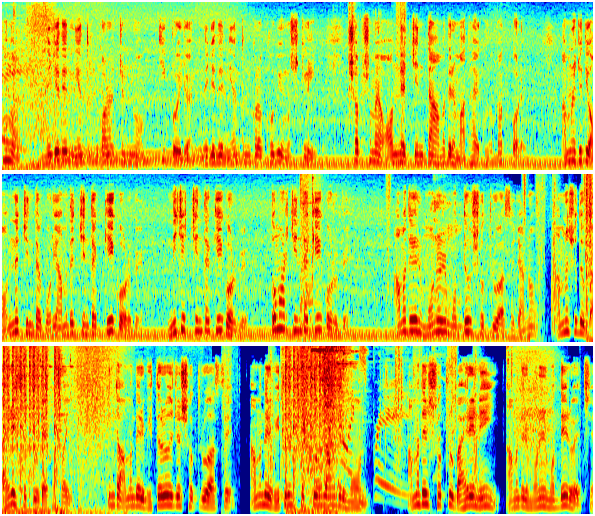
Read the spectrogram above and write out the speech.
শোনো, নিজেদের নিয়ন্ত্রণ করার জন্য কি প্রয়োজন? নিজেদের নিয়ন্ত্রণ করা খুবই মুশকিল। সবসময় অন্যের চিন্তা আমাদের মাথায় ঘুরপাক করে। আমরা যদি অন্যের চিন্তা করি, আমাদের চিন্তা কে করবে? নিজের চিন্তা কে করবে? তোমার চিন্তা কে করবে? আমাদের মনের মধ্যেও শত্রু আছে, জানো? আমরা শুধু বাইরের শত্রু দেখা পাই, কিন্তু আমাদের ভিতরেও যে শত্রু আছে, আমাদের ভিতরের শত্রু হলো আমাদের মন। আমাদের শত্রু বাইরে নেই, আমাদের মনের মধ্যেই রয়েছে।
